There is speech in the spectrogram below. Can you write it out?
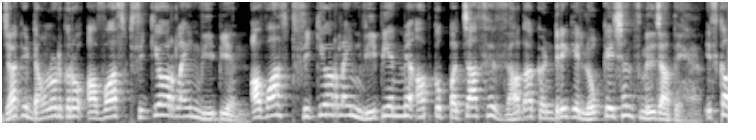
जाके डाउनलोड करो Avast secure line VPN Avast secure line VPN में आपको 50 से ज़्यादा कंट्री के लोकेशंस मिल जाते हैं। इसका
